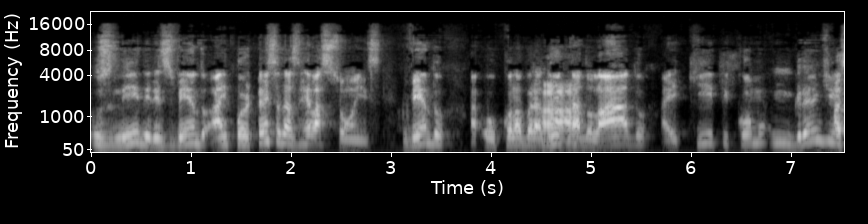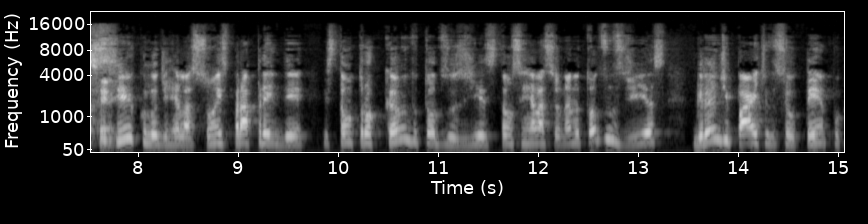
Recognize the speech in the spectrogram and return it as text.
Os líderes vendo a importância das relações, vendo o colaborador ah. que está do lado, a equipe, como um grande assim. círculo de relações para aprender. Estão trocando todos os dias, estão se relacionando todos os dias. Grande parte do seu tempo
